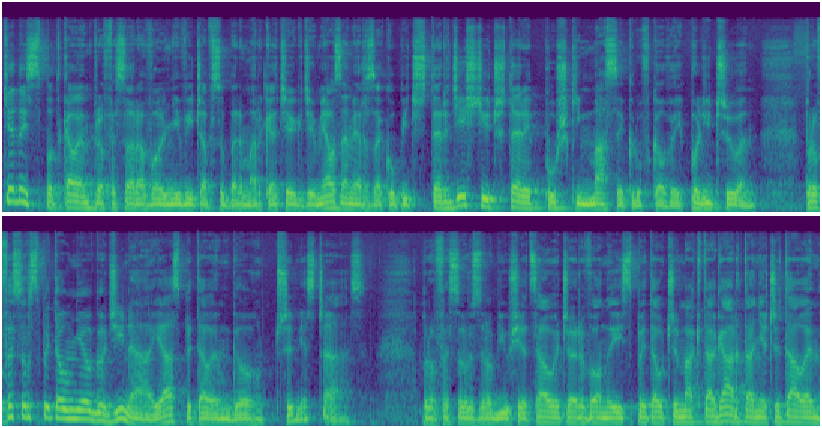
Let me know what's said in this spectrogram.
Kiedyś spotkałem profesora Wolniewicza w supermarkecie, gdzie miał zamiar zakupić 44 puszki masy krówkowej. Policzyłem. Profesor spytał mnie o godzinę, a ja spytałem go, czym jest czas. Profesor zrobił się cały czerwony i spytał, czy Magtagarta nie czytałem,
